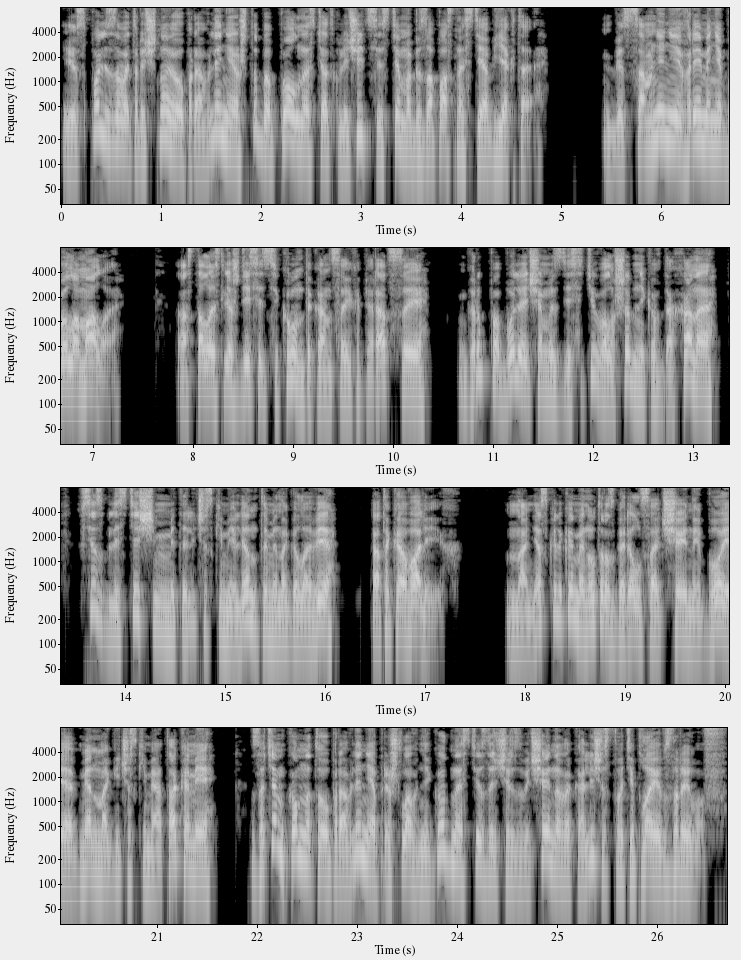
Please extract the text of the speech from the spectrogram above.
и использовать ручное управление, чтобы полностью отключить систему безопасности объекта. Без сомнений, времени было мало. Осталось лишь 10 секунд до конца их операции, Группа более чем из десяти волшебников Дахана, все с блестящими металлическими лентами на голове, атаковали их. На несколько минут разгорелся отчаянный бой и обмен магическими атаками, затем комната управления пришла в негодность из-за чрезвычайного количества тепла и взрывов.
